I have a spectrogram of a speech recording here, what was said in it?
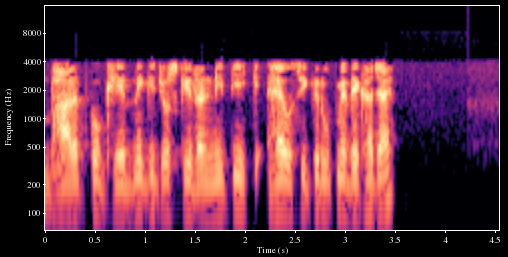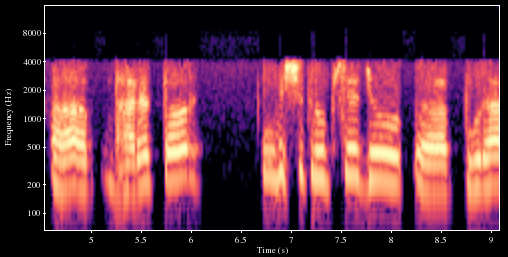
भारत को घेरने की जो उसकी रणनीति है, उसी के रूप में देखा जाए? भारत और निश्चित रूप से जो पूरा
